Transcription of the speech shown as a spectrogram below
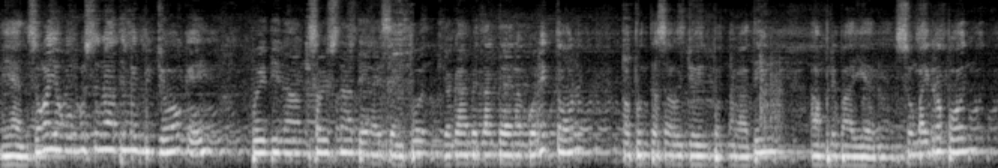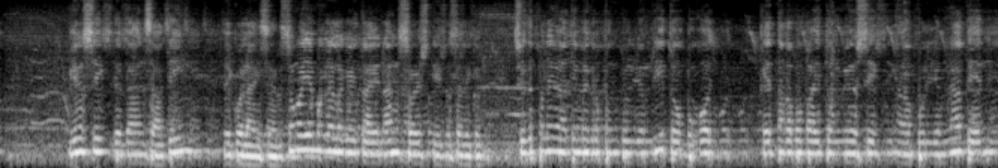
Ayan. So ngayon, kung gusto natin mag-video, okay, pwede na ang source natin ay cellphone. Gagamit lang tayo ng connector papunta sa audio input ng ating amplifier. So microphone, music, dadaan sa ating equalizer. So ngayon maglalagay tayo ng source dito sa likod. So ito pala yung ating microphone volume dito, bukod. Kahit nakababa itong music uh, volume natin,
